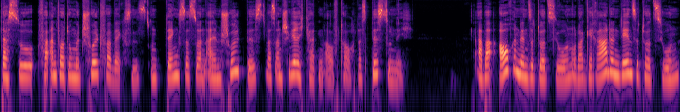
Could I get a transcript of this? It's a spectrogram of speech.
dass du Verantwortung mit Schuld verwechselst und denkst, dass du an allem schuld bist, was an Schwierigkeiten auftaucht. Das bist du nicht. Aber auch in den Situationen oder gerade in den Situationen,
